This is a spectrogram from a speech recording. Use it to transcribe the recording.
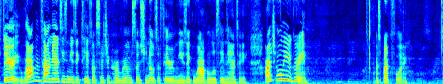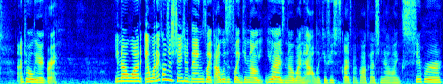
Theory Robin found Nancy's music tapes while searching her room, so she knows her favorite music. Robin will save Nancy. I totally agree. Respectfully. I totally agree you know what? And when it comes to Stranger Things, like I was just like, you know, you guys know by now. Like if you subscribe to my podcast, you know, like super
